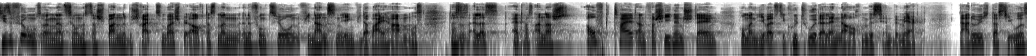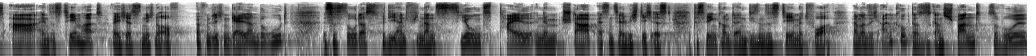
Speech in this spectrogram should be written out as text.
diese Führungsorganisation, das ist das Spannende, beschreibt zum Beispiel auch, dass man eine Funktion Finanzen irgendwie dabei haben muss. Das ist alles etwas anders aufgeteilt an verschiedenen Stellen, wo man jeweils die Kultur der Länder auch ein bisschen bemerkt. Dadurch, dass die USA ein System hat, welches nicht nur auf öffentlichen Geldern beruht, ist es so, dass für die ein Finanzierungsteil in dem Stab essentiell wichtig ist. Deswegen kommt er in diesem System mit vor. Wenn man sich anguckt, das ist ganz spannend, sowohl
